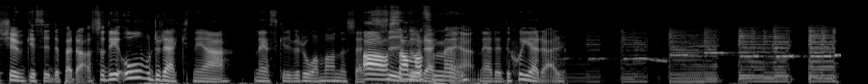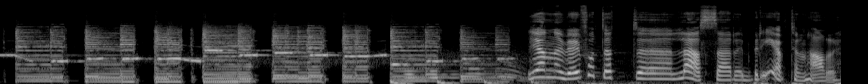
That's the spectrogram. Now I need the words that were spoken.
20 eh, sidor per dag. Så det är ord räknar jag när jag skriver råmanuset. Ja, sidor samma räknar mig. jag när jag redigerar. Jenny, vi har ju fått ett äh, läsarbrev till den här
